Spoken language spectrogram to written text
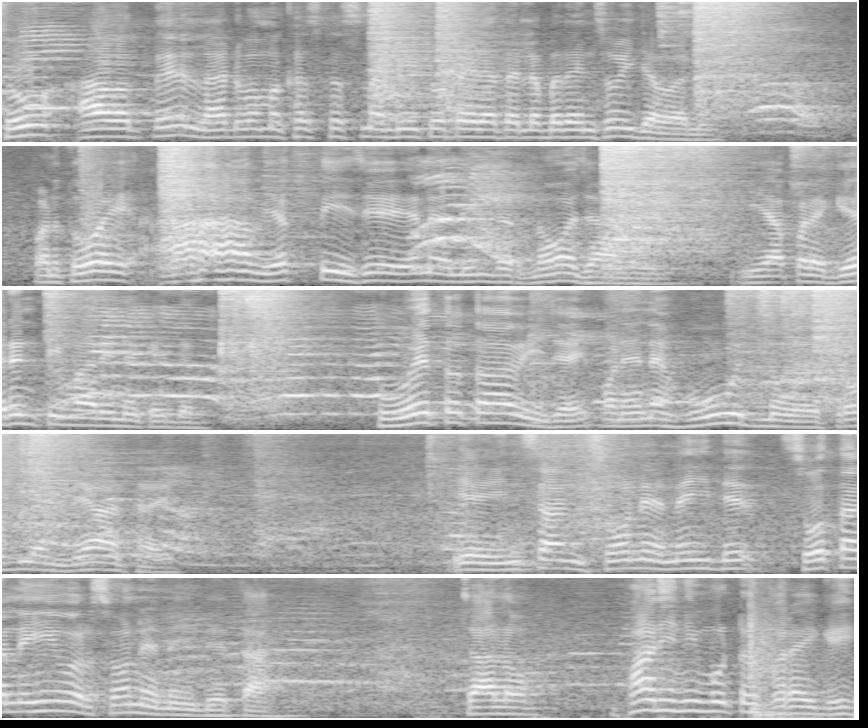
શું? આ વખતે લાડવામાં ખસખસના બી ચોંટાયેલા હતા એટલે બધાને સૂઈ જવાનું. પણ તોય આ વ્યક્તિ છે, એને નીંદર ન જ આવે. એ આપણે ગેરંટી મારીને કહી દે. હોય તો તો આવી જાય, પણ એને હોવું જ ન હોય પ્રોબ્લેમ ત્યાં થાય. એ ઇન્સાન સોને નહીં દે, સોતા નહીં ઓર સોને નહીં દેતા. ચાલો, પાણીની મોટર ભરાઈ ગઈ,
